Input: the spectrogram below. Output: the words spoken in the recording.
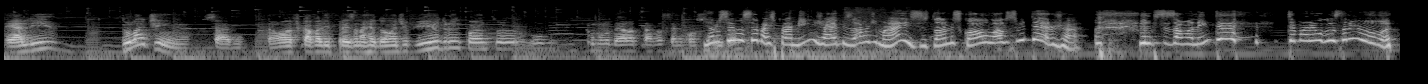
é ali do ladinho, sabe? Então ela ficava ali presa na redoma de vidro enquanto o túmulo dela estava sendo construído. E eu não sei você, mas para mim já é bizarro demais. Estou numa escola lá no cemitério já. não precisava nem ter, ter Maria Augusta nenhuma.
